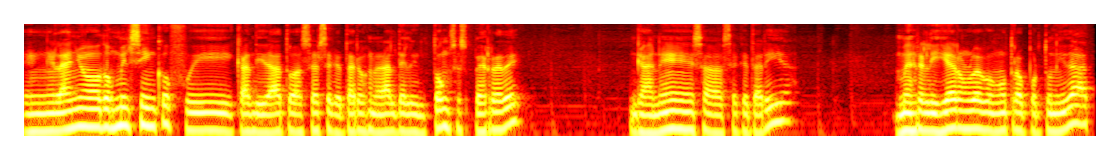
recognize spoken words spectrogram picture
en el año 2005, fui candidato a ser secretario general del entonces PRD gané esa secretaría, me religieron luego en otra oportunidad,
